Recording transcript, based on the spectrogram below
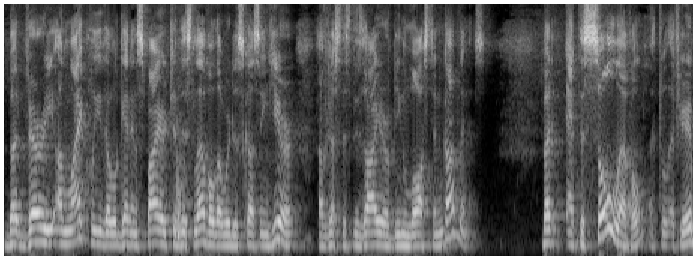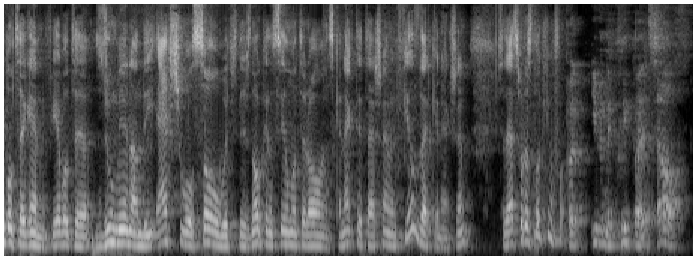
but very unlikely that we'll get inspired to this level that we're discussing here of just this desire of being lost in godliness. But at the soul level, if you're able to, again, if you're able to zoom in on the actual soul, which there's no concealment at all and it's connected to Hashem and feels that connection, so that's what it's looking for. But even the klipa itself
